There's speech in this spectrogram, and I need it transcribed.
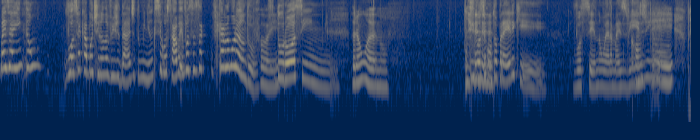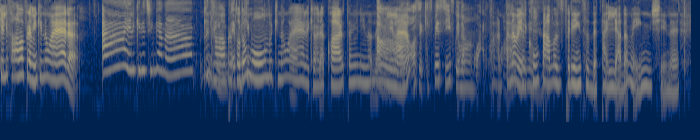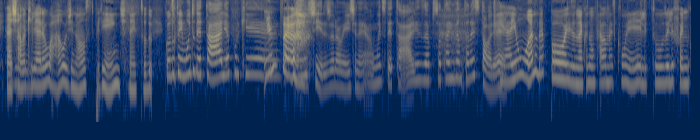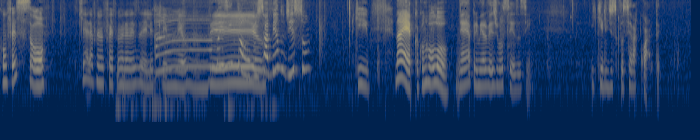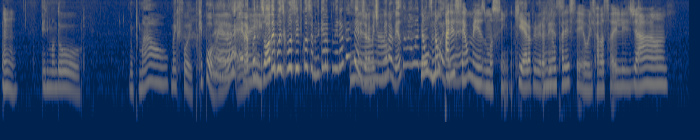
Mas aí, então, você acabou tirando a virgindade do menino que você gostava e vocês ficaram namorando. Foi. Durou, assim... Durou um ano. E você contou pra ele que você não era mais virgem? Contei. Porque ele falava pra mim que não era. Ah, ele queria te enganar. Quer Ele dizer, falava pra é todo porque- mundo que não era, que eu era a quarta menina dele, ah, né? Nossa, que específico, ainda Ó, quarta. quarta. Não, ele menina. contava as experiências detalhadamente, né? Eu achava que ele era o auge, nossa, experiente, né? E tudo. Quando tem muito detalhe é porque. Então. É mentira, geralmente, né? Muitos detalhes, a pessoa tá inventando a história. E É. aí, um ano depois, né, quando eu não tava mais com ele e tudo, ele foi e me confessou. Que era a primeira, foi a primeira vez dele. Eu fiquei, meu Deus. Mas então, sabendo disso, que na época, quando rolou, né, a primeira vez de vocês, assim, e que ele disse que você era a quarta, Hum. ele mandou muito mal? Como é que foi? Porque, pô, Não, era, era foi- só depois que você ficou sabendo que era a primeira vez dele. Não, Geralmente a não. primeira vez não é lá Não, não coisas, pareceu Né? mesmo, assim. Que era a primeira vez? Não pareceu. Ele tava só, ele já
